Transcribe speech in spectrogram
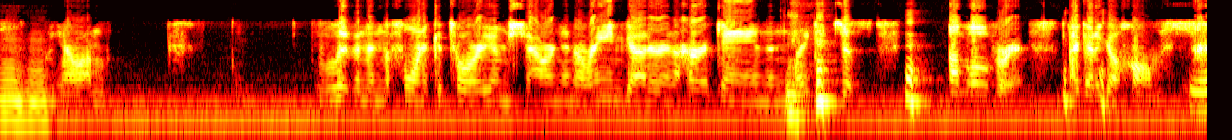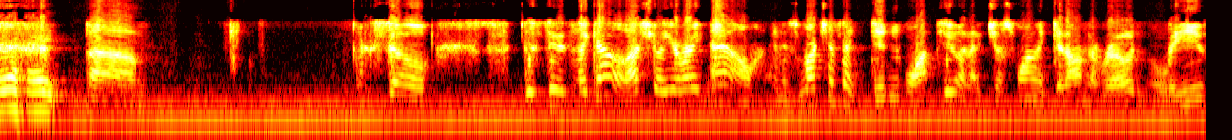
Mhm. You know, I'm living in the fornicatorium, showering in a rain gutter in a hurricane, and like it's just I'm over it. I got to go home. Right. Um, so this dude's like, "Oh, I'll show you right now." And as much as I didn't want to, and I just wanted to get on the road and leave,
